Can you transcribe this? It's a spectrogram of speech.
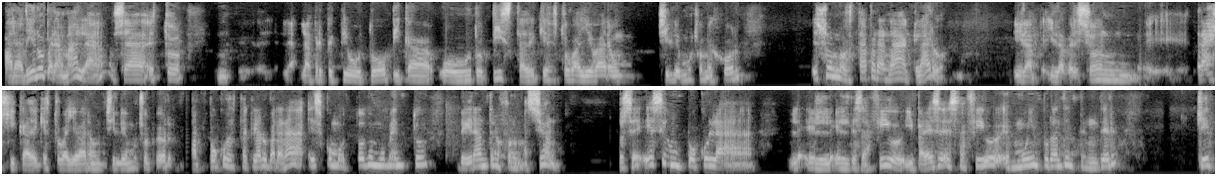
para bien o para mala, o sea, esto, la, la perspectiva utópica o utopista de que esto va a llevar a un Chile mucho mejor, eso no está para nada claro y la, versión eh, trágica de que esto va a llevar a un Chile mucho peor, tampoco está claro para nada. Es como todo momento de gran transformación. Entonces, ese es un poco la, el, desafío, y para ese desafío es muy importante entender qué,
